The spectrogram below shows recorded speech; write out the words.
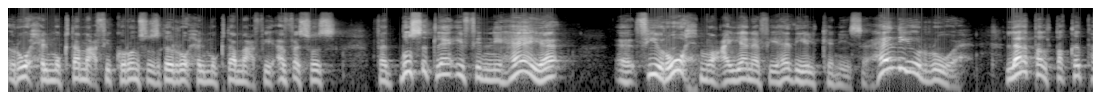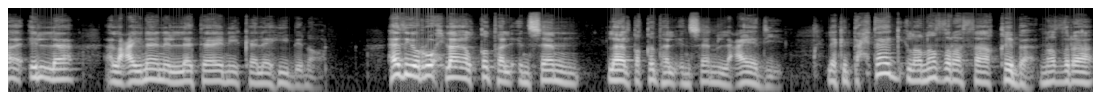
روح المجتمع في كورنثوس غير روح المجتمع في إفسس. فتبص تلاقي في النهاية في روح معينة في هذه الكنيسة. هذه الروح لا تلتقطها إلا العينان اللتان كلهيب نار. هذه الروح لا يلقطها الإنسان لا يلتقطها الإنسان العادي لكن تحتاج إلى نظرة ثاقبة نظرة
